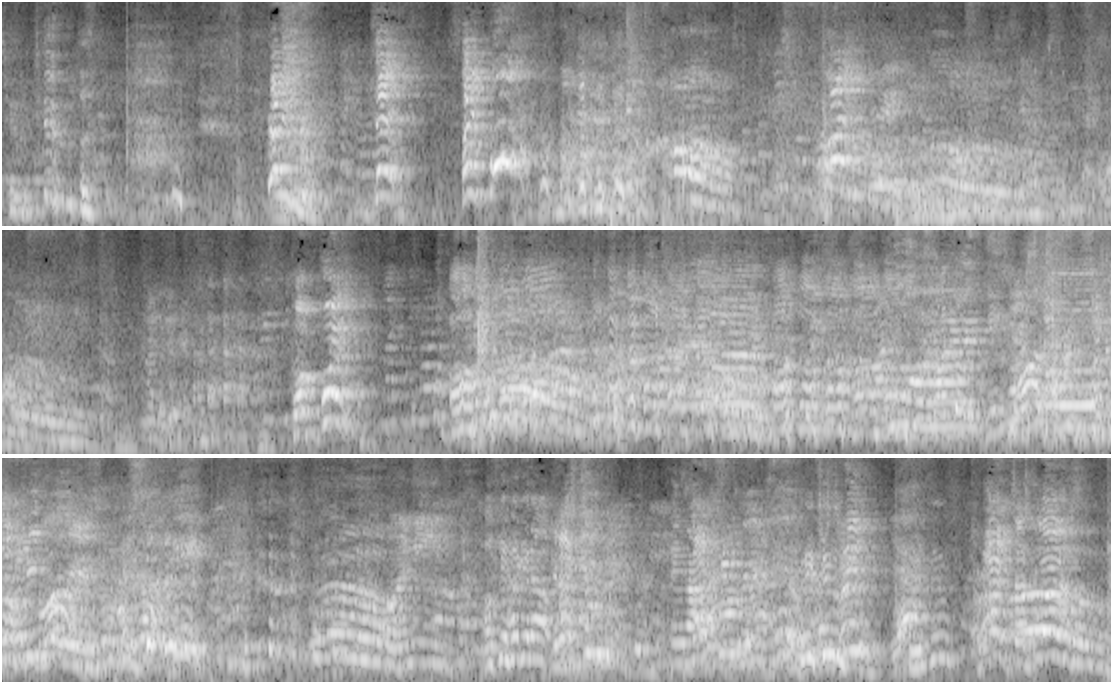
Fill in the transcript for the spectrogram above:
Two, two. Ready, set, fight! Oh! Fight! On point! That's Okay, hug it out. Okay, that's two. Is that Three, two. three? Three, two. All right, touch gloves.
